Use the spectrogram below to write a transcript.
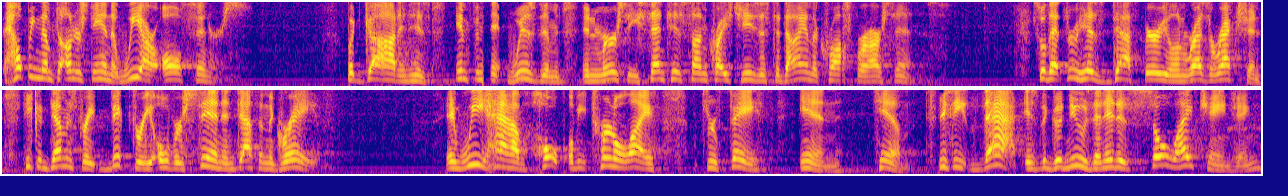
helping them to understand that we are all sinners. But God, in His infinite wisdom and mercy, sent His Son, Christ Jesus, to die on the cross for our sins. So that through His death, burial, and resurrection, He could demonstrate victory over sin and death in the grave. And we have hope of eternal life through faith in him. You see, that is the good news, and it is so life changing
